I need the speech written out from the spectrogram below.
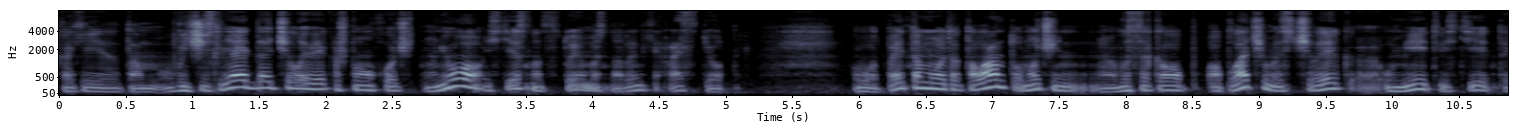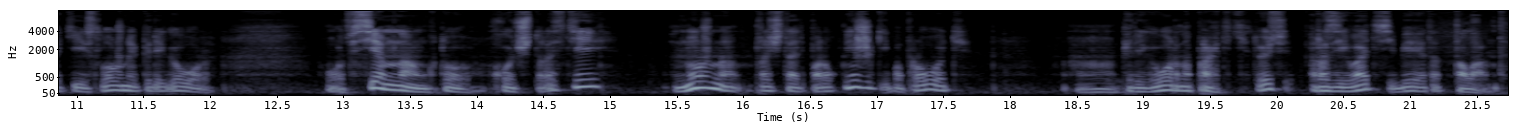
какие-то там вычислять, да, человека, что он хочет, у него, естественно, стоимость на рынке растет. Вот, поэтому этот талант, он очень высокооплачиваемый, человек э, умеет вести такие сложные переговоры. Вот, всем нам, кто хочет расти, нужно прочитать пару книжек и попробовать э, переговоры на практике. То есть развивать в себе этот талант.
